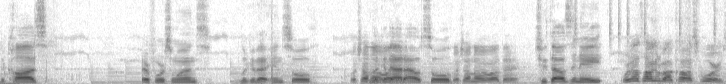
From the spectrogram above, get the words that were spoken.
The cause Air Force Ones. Look at that insole. What y'all know Look at about that outsole. What y'all know about that? 2008. We're not talking about cause fours.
